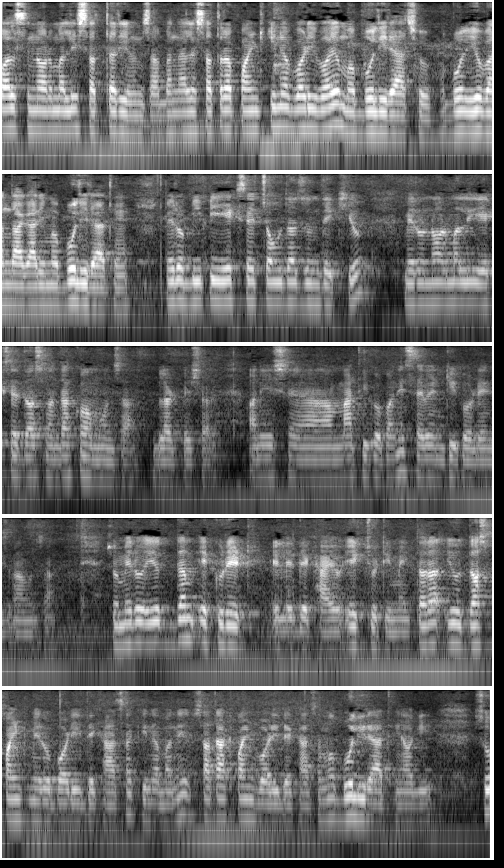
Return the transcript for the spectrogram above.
पल्स नर्मली सत्तरी हुन्छ। भन्नाले सत्र पोइन्ट किन बढी भयो, म बोलिरहेको छु। बोल योभन्दा अगाडि म बोलिरहेको थिएँ। मेरो बिपी एक सय चौध जुन देखियो मेरो नर्मल्ली एक सय दसभन्दा कम हुन्छ ब्लड प्रेसर अनि माथिको पनि सेभेन्टीको रेन्जमा हुन्छ। सो मेरो एकदम एकुरेट यसले देखायो एकचोटिमै। तर यो दस पोइन्ट मेरो बढी देखाएको छ किनभने सात आठ पोइन्ट बढी देखाएको छ। म बोलिरहेको थिएँ अघि। सो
